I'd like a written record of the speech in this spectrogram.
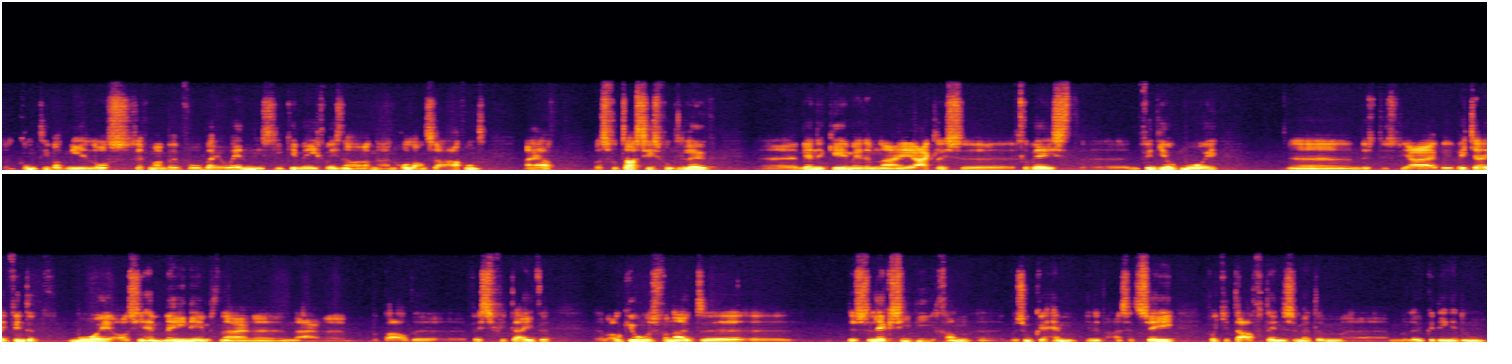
dan, komt hij wat meer los, zeg maar. Bijvoorbeeld bij ON is hij een keer mee geweest naar, naar een Hollandse avond. Nou ja, was fantastisch, vond hij leuk. Ik ben een keer met hem naar Herakles geweest, vindt hij ook mooi. dus, dus ja, weet je, hij vindt het mooi als je hem meeneemt naar, uh, naar uh, bepaalde uh, festiviteiten. ook jongens vanuit de selectie die gaan bezoeken hem in het AZC. Potje tafeltennissen met hem, leuke dingen doen.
